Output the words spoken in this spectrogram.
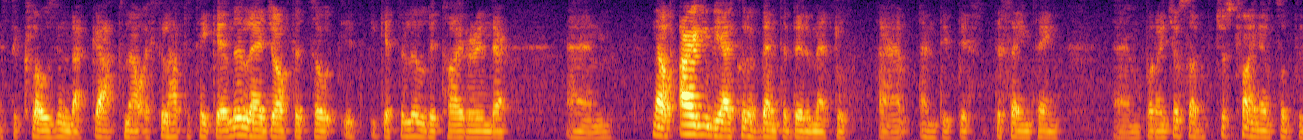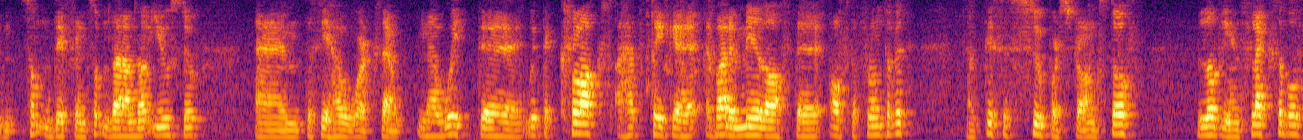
is to close in that gap. Now I still have to take a little edge off it so it, it gets a little bit tighter in there. Um, now arguably I could have bent a bit of metal um, and did this the same thing. Um, but I just I'm just trying out something something different something that I'm not used to um, to see how it works out. Now with the with the clocks I had to take a, about a mil off the off the front of it. And this is super strong stuff lovely and flexible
